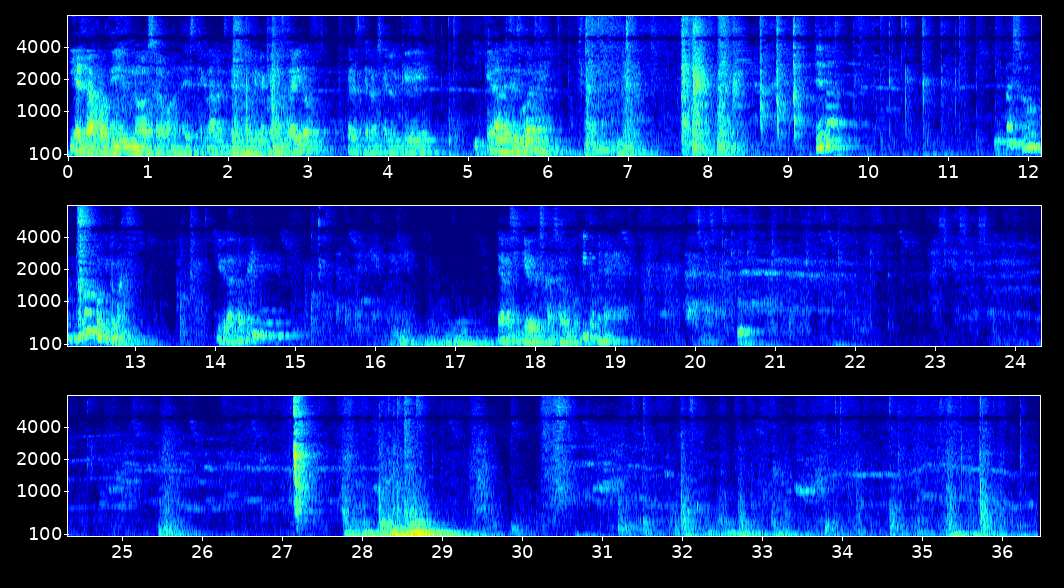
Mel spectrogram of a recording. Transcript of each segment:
Y el transportín no se lo conoce este, claro, este es el que, hemos traído, pero este no es el que, que a veces duerme. ¿Ya está? ¿Qué pasó? No, un poquito más. Hidrátate bien. Hidrátate bien, muy bien. Y ahora si quieres descansar un poquito, mira,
